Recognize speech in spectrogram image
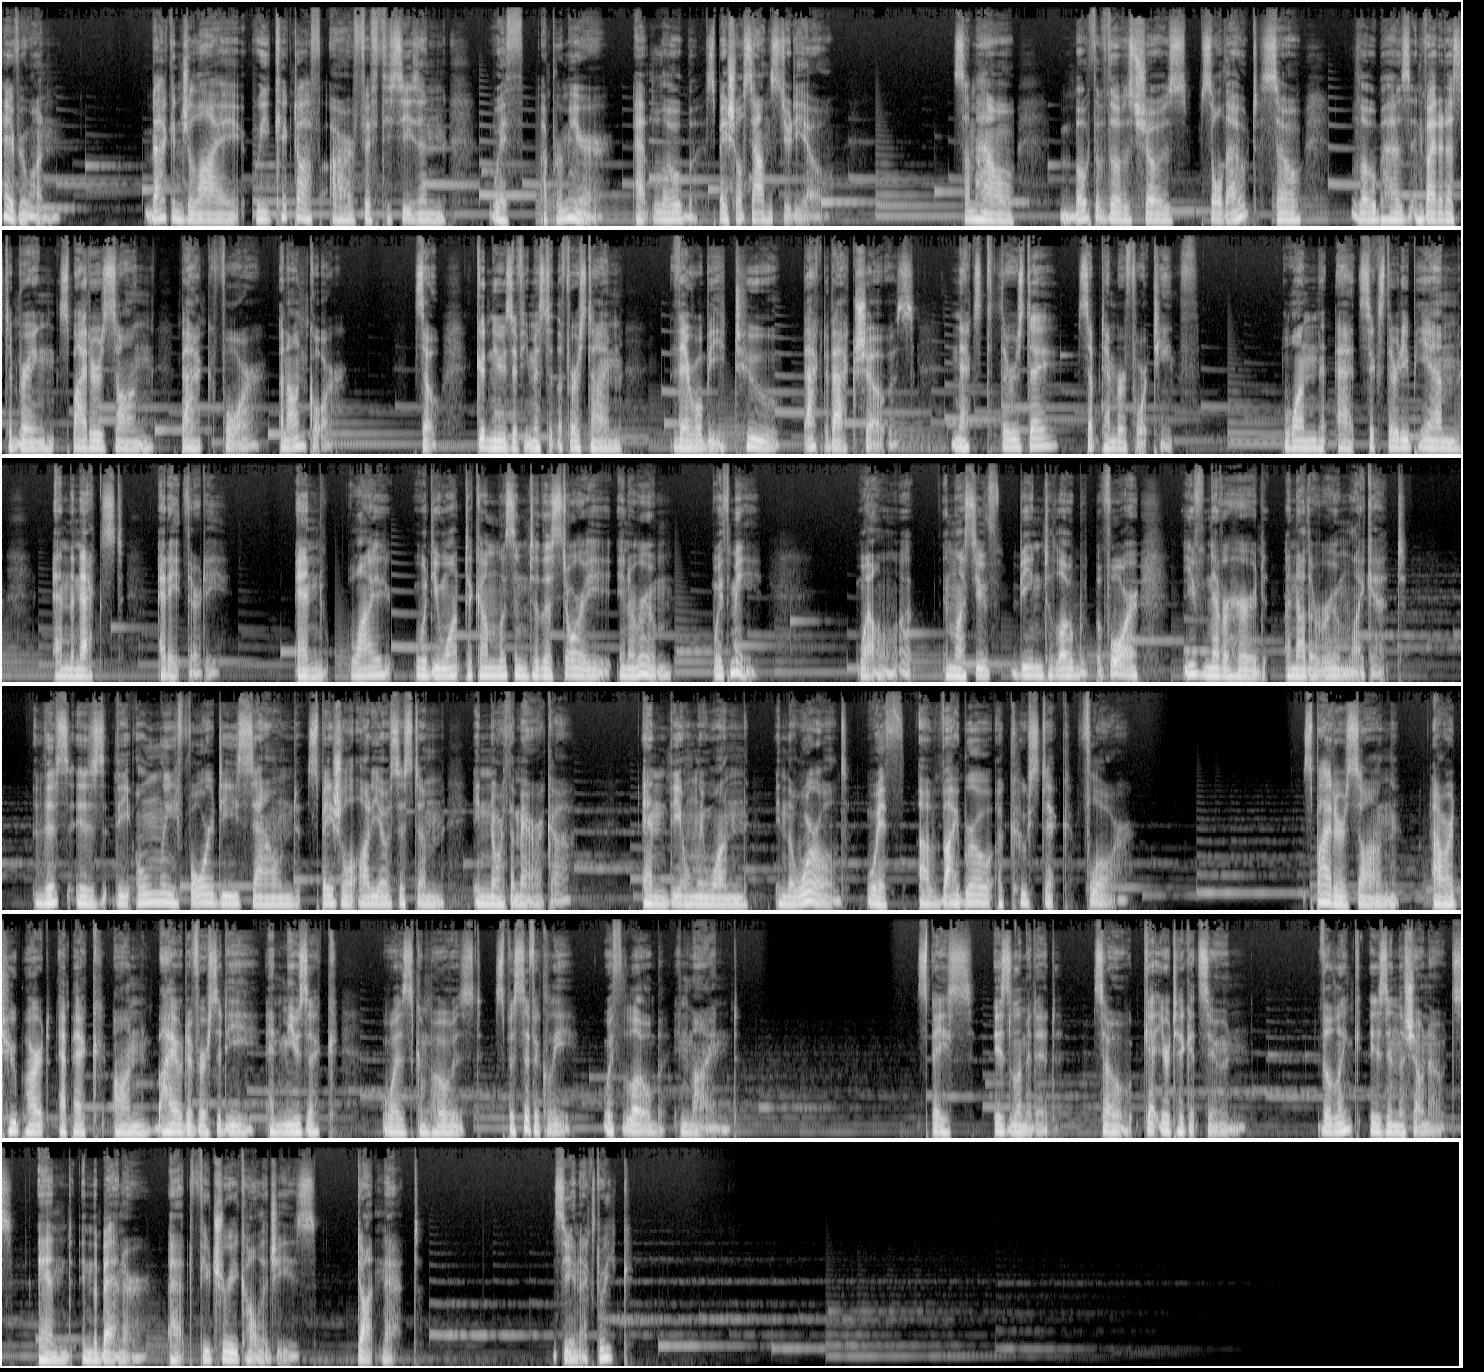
Hey everyone. Back in July, we kicked off our fifth season with a premiere at Lobe Spatial Sound Studio. Somehow, both of those shows sold out, so Lobe has invited us to bring Spider's song back for an encore. So, good news if you missed it the first time, there will be two back to back shows next Thursday, September 14th. One at 6:30 p.m. and the next at 8:30. And why would you want to come listen to the story in a room with me? Well, uh, unless you've been to Lobe before, you've never heard another room like it. This is the only 4D sound spatial audio system in North America, and the only one in the world with a vibroacoustic floor. Spider's Song, our two part epic on biodiversity and music, was composed specifically with Lobe in mind. Space is limited, so get your ticket soon. The link is in the show notes and in the banner at futureecologies.net. See you next week.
